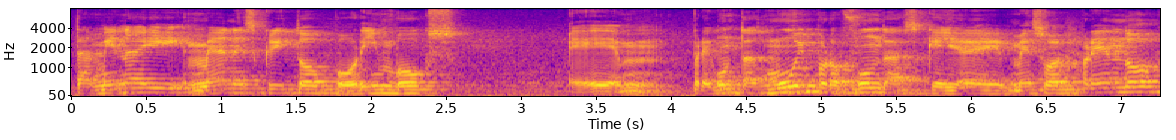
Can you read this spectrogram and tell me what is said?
también ahí me han escrito por inbox preguntas muy profundas que me sorprendo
